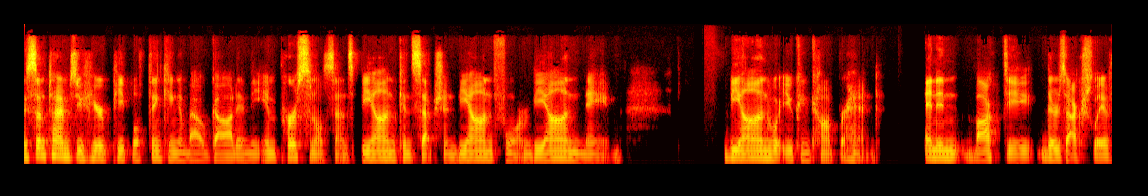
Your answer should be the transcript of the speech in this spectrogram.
Sometimes you hear people thinking about god in the impersonal sense beyond conception beyond form beyond name beyond what you can comprehend. And in bhakti there's actually a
